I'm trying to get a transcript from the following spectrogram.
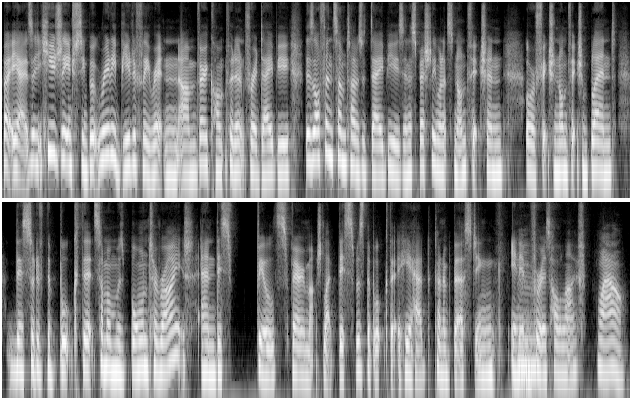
But yeah, it's a hugely interesting book, really beautifully written, um, very confident for a debut. There's often sometimes with debuts, and especially when it's nonfiction or a fiction nonfiction blend, there's sort of the book that someone was born to write. And this feels very much like this was the book that he had kind of bursting in mm. him for his whole life. Wow.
